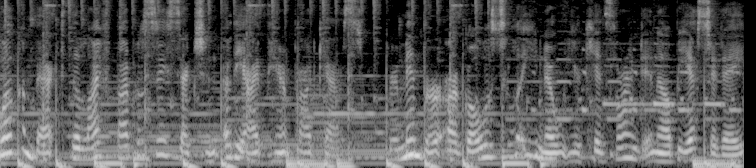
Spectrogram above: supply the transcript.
Welcome back to the Life Bible Study section of the iParent podcast. Remember, our goal is to let you know what your kids learned in LBS today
